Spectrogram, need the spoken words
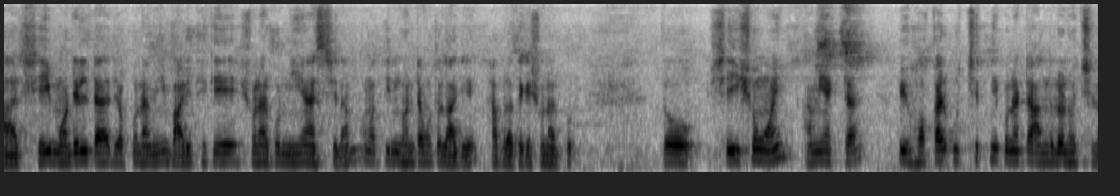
আর সেই মডেলটা যখন আমি বাড়ি থেকে সোনারপুর নিয়ে আসছিলাম, আমার তিন ঘণ্টা মতো লাগে হাবড়া থেকে সোনারপুর। তো সেই সময় আমি একটা ওই হকার উচ্ছেদ নিয়ে কোনো একটা আন্দোলন হচ্ছিল।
